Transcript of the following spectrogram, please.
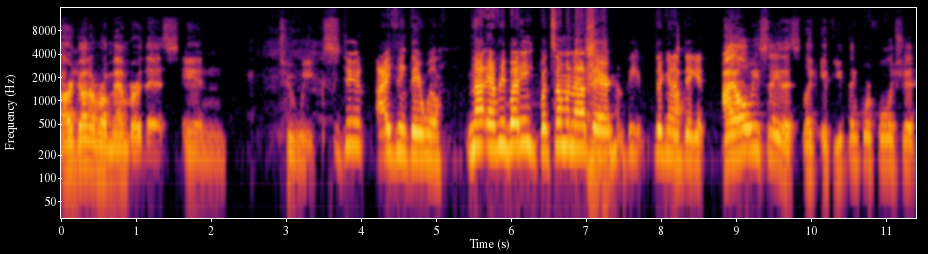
are gonna remember this in two weeks. Dude, I think they will. Not everybody, but someone out there, they- they're gonna dig it. I always say this: like, if you think we're full of shit,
